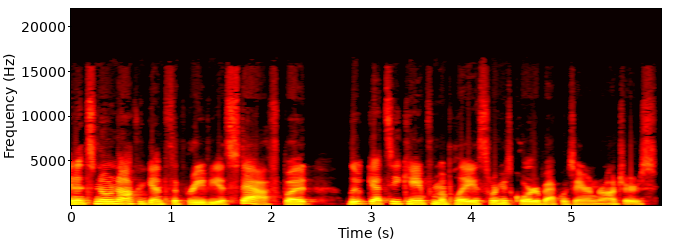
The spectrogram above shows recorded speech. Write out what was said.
and it's no knock against the previous staff, but Luke Getsy came from a place where his quarterback was Aaron Rodgers.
